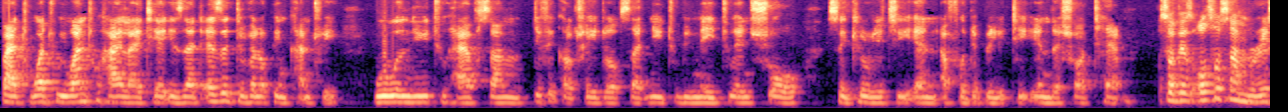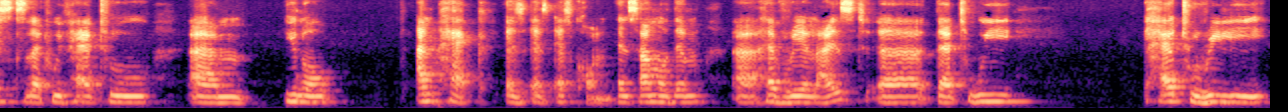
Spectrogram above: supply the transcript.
But what we want to highlight here is that as a developing country, we will need to have some difficult trade offs that need to be made to ensure security and affordability in the short term. So there's also some risks that we've had to, um, you know, unpack as, as Eskom, and some of them uh, have realized uh, that we had to really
